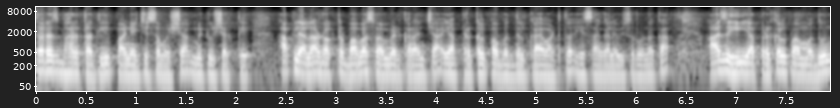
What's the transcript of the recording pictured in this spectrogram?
तरच भारतातली पाण्याची समस्या मिटू शकते. आपल्याला डॉक्टर बाबासाहेब आंबेडकरांच्या या प्रकल्पाबद्दल काय वाटतं हे सांगायला विसरू नका. आजही या प्रकल्पामधून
